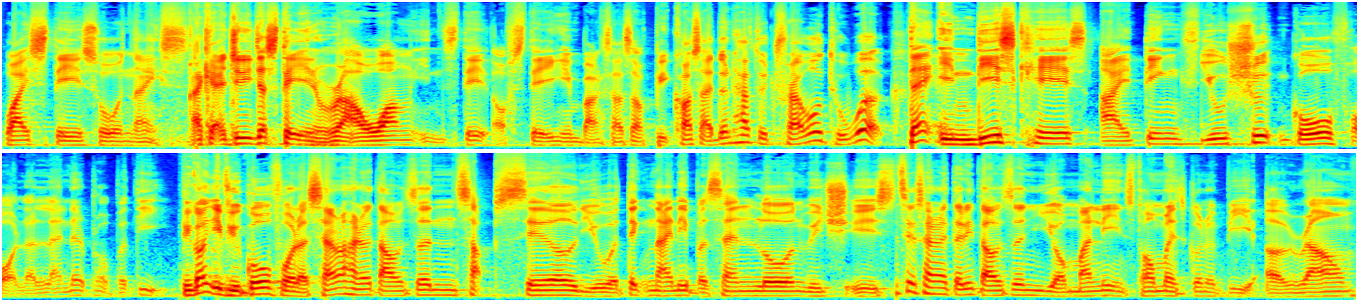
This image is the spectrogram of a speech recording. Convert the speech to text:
Why stay so nice? I can actually just stay in Rawang instead of staying in Bangsar South because I don't have to travel to work. Then in this case, I think you should go for the landed property because if you go for the 700,000 sub sale, you will take 90% loan, which is 630,000. Your monthly installment is going to be around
